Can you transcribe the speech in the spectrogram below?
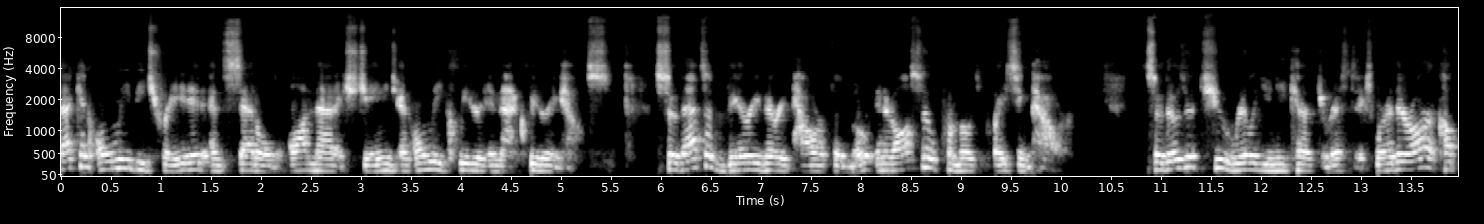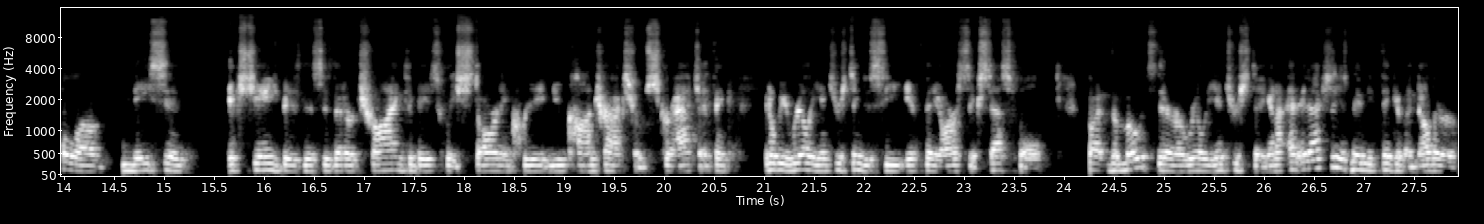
that can only be traded and settled on that exchange and only cleared in that clearinghouse. So that's a very, very powerful moat, and it also promotes pricing power. So those are two really unique characteristics where there are a couple of nascent exchange businesses that are trying to basically start and create new contracts from scratch. I think it'll be really interesting to see if they are successful. But the moats there are really interesting. And, I, and it actually just made me think of another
